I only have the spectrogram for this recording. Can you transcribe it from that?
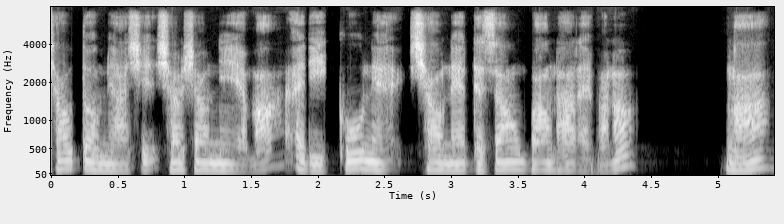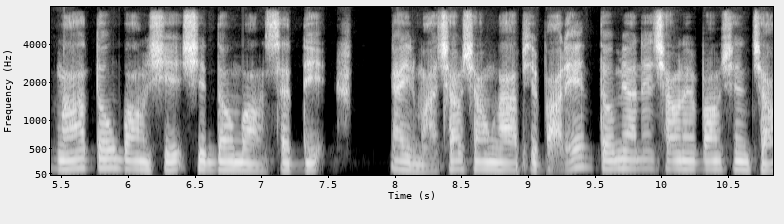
63များ8 66နှစ်ရယ်မှာအဲ့ဒီ9နဲ့6နဲ့တစ်စောင်းပေါင်းထားတယ်ပေါ့နော်9 93ပေါင်း8 83ပေါင်း7အဲ့ဒီမှာ665ဖြစ်ပါတယ်3များနဲ့6နဲ့ပေါင်းရှင်း6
